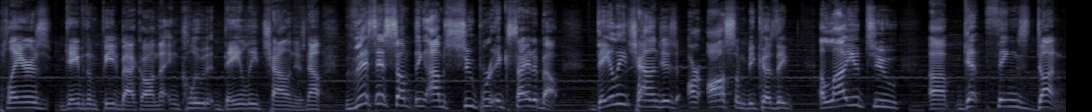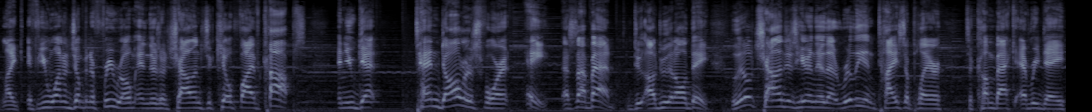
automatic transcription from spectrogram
players gave them feedback on that include daily challenges. Now, this is something I'm super excited about. Daily challenges are awesome because they allow you to uh, get things done. Like if you want to jump into free roam and there's a challenge to kill five cops and you get $10 for it, hey, that's not bad. Do, I'll do that all day. Little challenges here and there that really entice a player to come back every day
